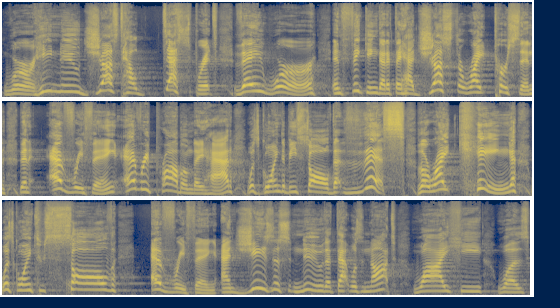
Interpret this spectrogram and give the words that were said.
were. He knew just how desperate they were in thinking that if they had just the right person, then everything, every problem they had was going to be solved. That this, the right king, was going to solve everything. And Jesus knew that that was not why he was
